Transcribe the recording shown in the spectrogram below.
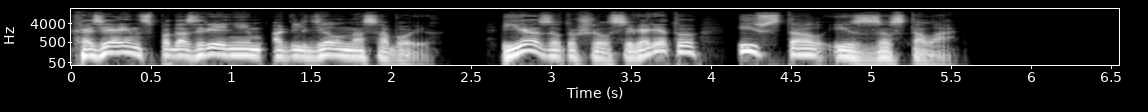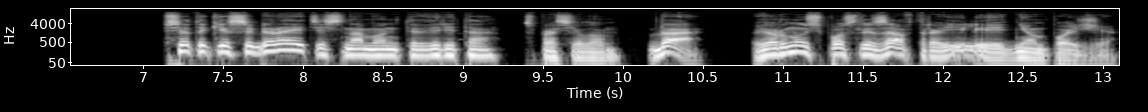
Хозяин с подозрением оглядел нас обоих. Я затушил сигарету и встал из-за стола. «Все-таки собираетесь на Монте-Верита?» — спросил он. «Да, вернусь послезавтра или днем позже».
